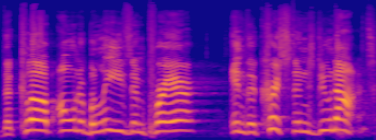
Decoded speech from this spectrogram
The club owner believes in prayer and the Christians do not.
